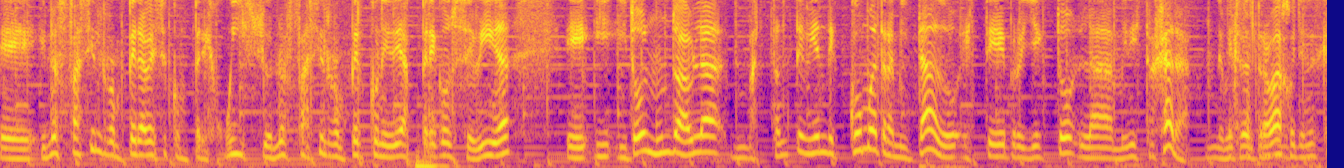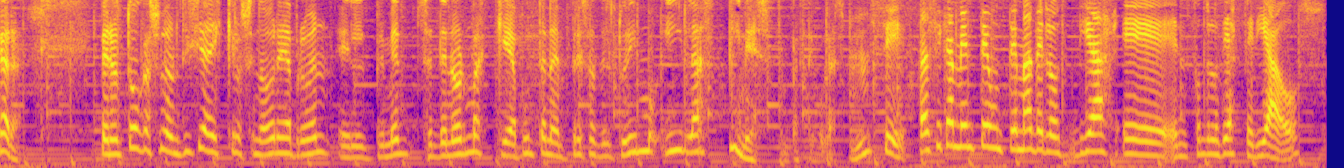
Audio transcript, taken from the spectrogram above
Eh, y no es fácil romper a veces con prejuicios, no es fácil romper con ideas preconcebidas. eh, y, y todo el mundo habla bastante bien de cómo ha tramitado este proyecto la ministra Jara, la ministra del. Trabajo, Janet Jara. Pero en todo caso la noticia es que los senadores aprueban el primer set de normas que apuntan a empresas del turismo y las pymes en particular. ¿Mm? Sí, básicamente un tema de los días, eh, en el fondo los días feriados,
